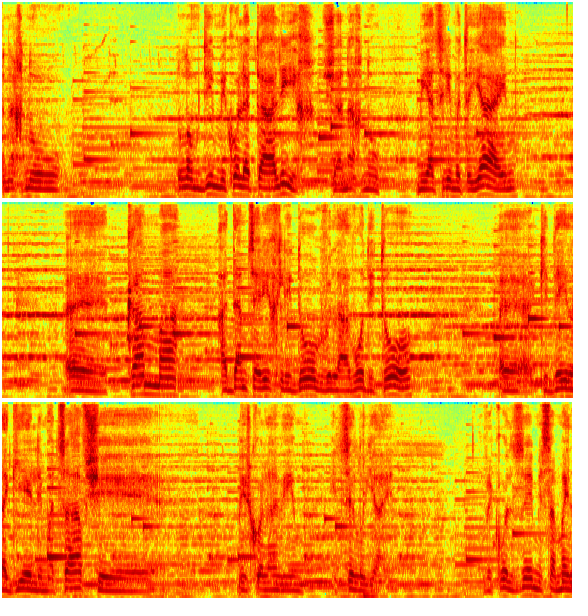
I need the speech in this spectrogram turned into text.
אנחנו לומדים מכל התהליך שאנחנו מייצרים את היין, אה, כמה אדם צריך לדאוג ולעבוד איתו כדי להגיע למצב שמאשכול הנביאים יצא לו יין. וכל זה מסמל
